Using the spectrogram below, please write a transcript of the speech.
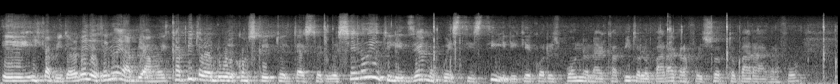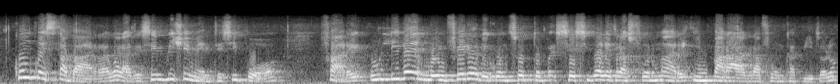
i, i, capitoli. Vedete, noi abbiamo il capitolo 2 con scritto il testo 2. Se noi utilizziamo questi stili che corrispondono al capitolo paragrafo e sottoparagrafo, con questa barra, guardate, semplicemente si può fare un livello inferiore con sotto, se si vuole trasformare in paragrafo un capitolo,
